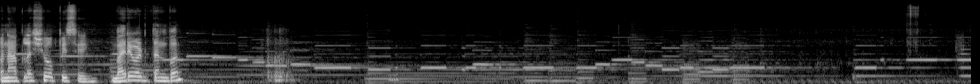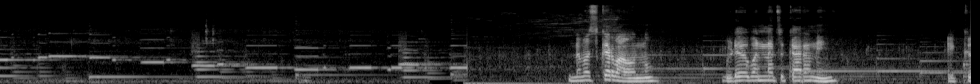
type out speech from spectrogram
पण आपला शो पीस आहे. भारी वाटतं पण? नमस्कार भावांनो. व्हिडिओ बनण्याचं कारण आहे एक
